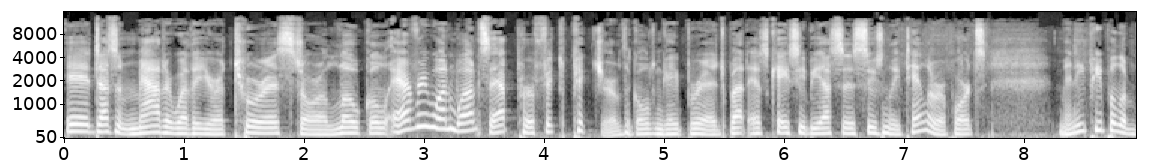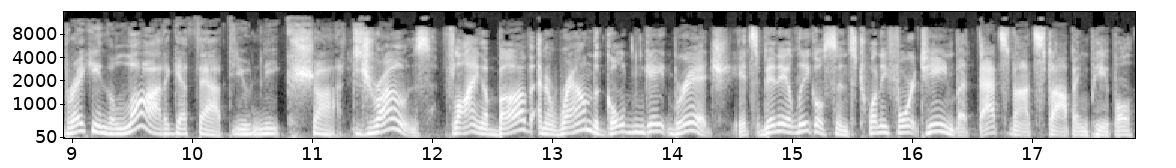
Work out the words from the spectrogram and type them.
It doesn't matter whether you're a tourist or a local, everyone wants that perfect picture of the Golden Gate Bridge. But as KCBS's Susan Leigh Taylor reports, Many people are breaking the law to get that unique shot. Drones flying above and around the Golden Gate Bridge. It's been illegal since 2014, but that's not stopping people.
